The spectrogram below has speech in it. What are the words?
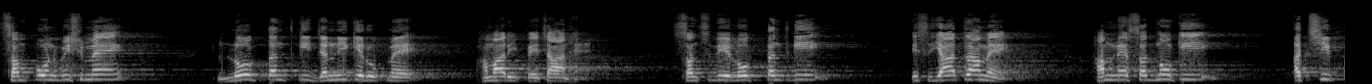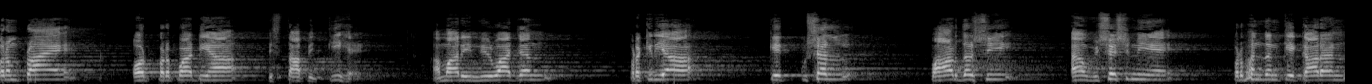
संपूर्ण विश्व में लोकतंत्र की जननी के रूप में हमारी पहचान है। संसदीय लोकतंत्र की इस यात्रा में हमने सदनों की अच्छी परंपराएँ और प्रपाटियाँ स्थापित की है। हमारी निर्वाचन प्रक्रिया के कुशल, पारदर्शी एवं विश्वसनीय प्रबंधन के कारण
